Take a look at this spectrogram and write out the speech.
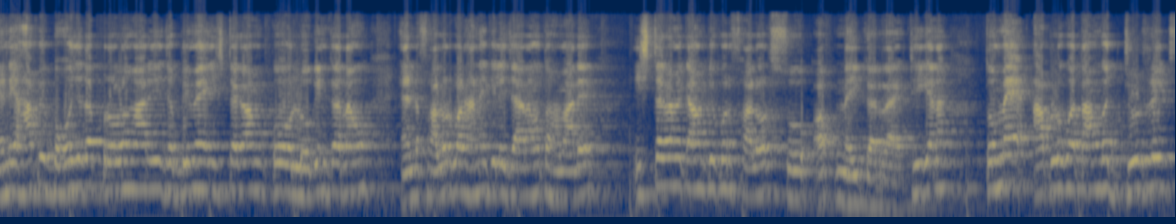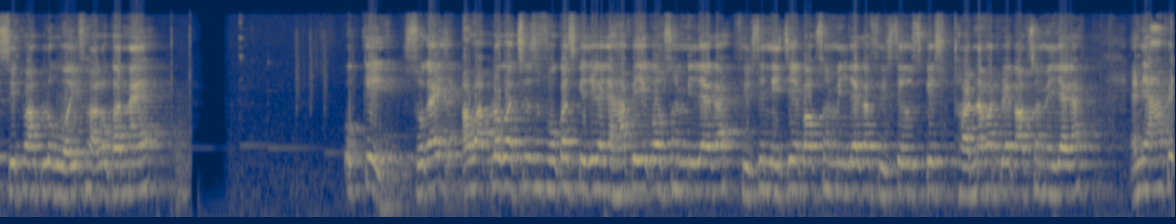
एंड यहाँ पे बहुत ज़्यादा प्रॉब्लम आ रही है, जब भी मैं इंस्टाग्राम को लॉगिन कर रहा हूँ एंड फॉलोअर बढ़ाने के लिए जा रहा हूँ तो हमारे इंस्टाग्राम अकाउंट के ऊपर फॉलोअर शो अप नहीं कर रहा है, ठीक है ना? तो मैं आप लोग बताऊँगा, जो ट्रिक सिर्फ़ आप लोग वही फॉलो करना है ओके सो गाइज़ अब आप लोग अच्छे से फोकस कीजिएगा। यहाँ पे एक ऑप्शन मिल जाएगा, फिर से नीचे एक ऑप्शन मिल जाएगा, फिर से उसके थर्ड नंबर पे एक ऑप्शन मिल जाएगा। एंड यहाँ पे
